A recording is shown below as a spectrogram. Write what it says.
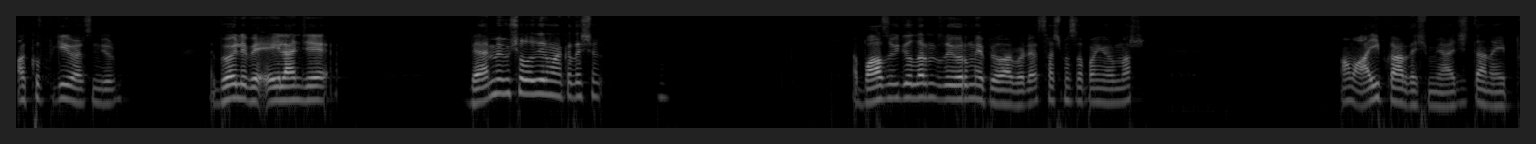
akıl fikir versin diyorum. Böyle bir eğlence beğenmemiş olabilirim arkadaşım. Ya bazı videolarımda da yorum yapıyorlar böyle saçma sapan yorumlar. Ama ayıp kardeşim ya cidden ayıp.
